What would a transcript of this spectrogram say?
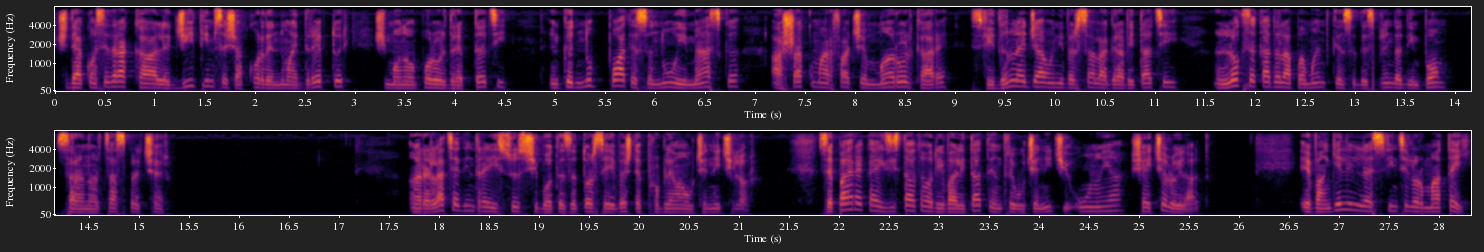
și de a considera ca legitim să-și acorde numai drepturi și monopolul dreptății, încât nu poate să nu uimească așa cum ar face mărul care, sfidând legea universală a gravitației, în loc să cadă la pământ când se desprindă din pom, s-ar înălța spre cer. În relația dintre Isus și botezător se ivește problema ucenicilor. Se pare că a existat o rivalitate între ucenicii unuia și ai celuilalt. Evangheliile Sfinților Matei,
